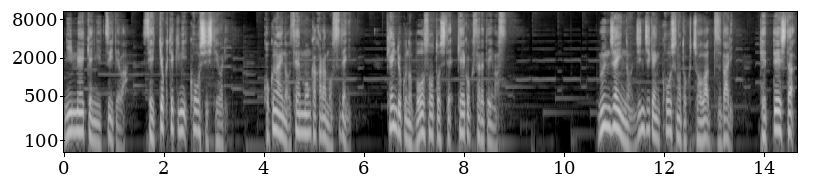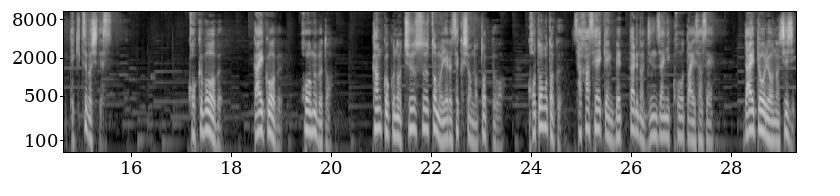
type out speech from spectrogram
任命権については積極的に行使しており、国内の専門家からもすでに権力の暴走として警告されています。ムン・ジェインの人事権行使の特徴はズバリ、徹底した敵潰しです。国防部、外交部、法務部と、韓国の中枢とも言えるセクションのトップを、ことごとく左派政権べったりの人材に交代させ、大統領の指示、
